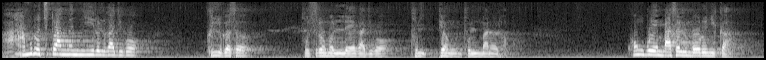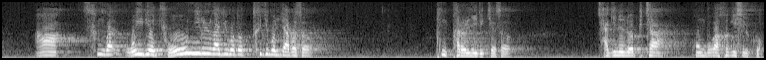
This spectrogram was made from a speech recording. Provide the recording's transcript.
아무렇지도 않는 일을 가지고 긁어서 부스럼을 내 가지고 불평 불만을 하고 공부의 맛을 모르니까 아 상관, 오히려 좋은 일을 가지고도 트집을 잡아서 풍파를 일으켜서 자기는 어피차 공부가 하기 싫고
